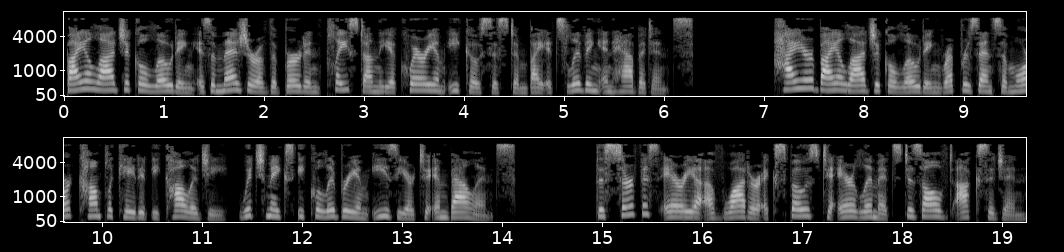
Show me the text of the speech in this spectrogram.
Biological loading is a measure of the burden placed on the aquarium ecosystem by its living inhabitants. Higher biological loading represents a more complicated ecology, which makes equilibrium easier to imbalance. The surface area of water exposed to air limits dissolved oxygen.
